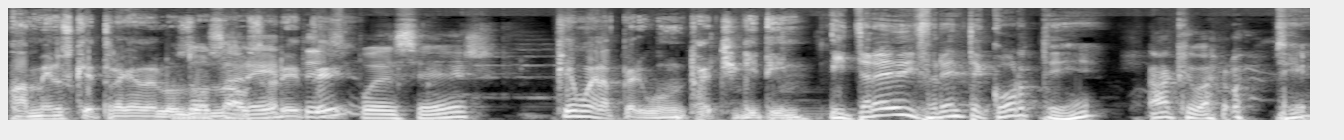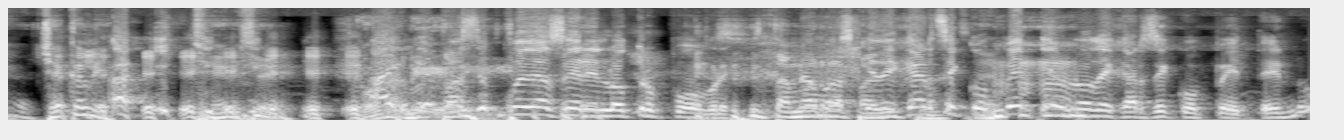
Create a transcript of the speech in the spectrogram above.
A menos que traiga de los dos, Dos lados aretes, arete. puede ser. Qué buena pregunta, chiquitín. Y trae diferente corte, ¿eh? Ah, qué bárbaro. Sí, chécale. Sí, sí. Ay, ¿qué más se puede hacer el otro pobre? Está Nada más más que dejarse copete o no dejarse copete, ¿no?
